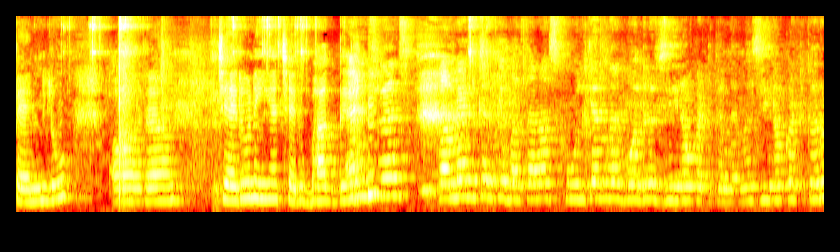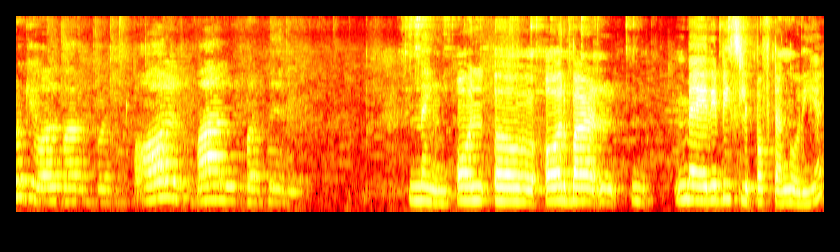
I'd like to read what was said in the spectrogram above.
पहन लूँ। और चेरू नहीं है चेरू भाग दे। कमेंट करके बताना स्कूल के अंदर बोल रहे ज़ीरो कट करने में। ज़ीरो कट करूँ कि ऑल बाल ऑल बाल बढ़ने दे नहीं और अ, और बाल मेरे भी स्लिप ऑफ़ टंग हो रही है।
